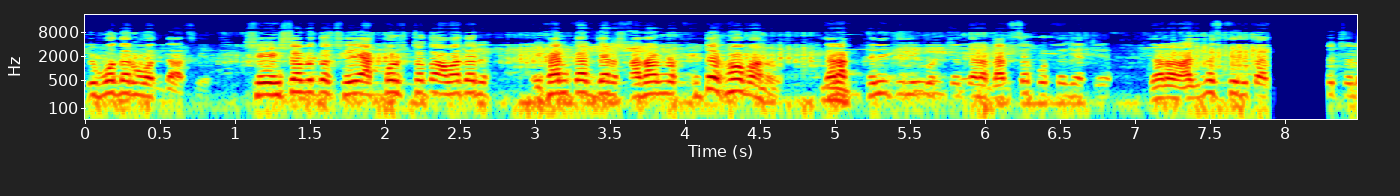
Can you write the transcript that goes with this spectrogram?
বিপদের মধ্যে আছে। সেই হিসাবে তো সেই আক্রোশটা তো আমাদের এখানকার যারা সাধারণ খেটে খাওয়া মানুষ যারা ফেরি কিনি করছে যারা ব্যবসা করতে যাচ্ছে যারা রাজমিস্ত্রি কাজ ছিল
